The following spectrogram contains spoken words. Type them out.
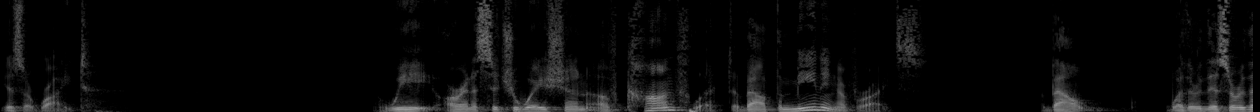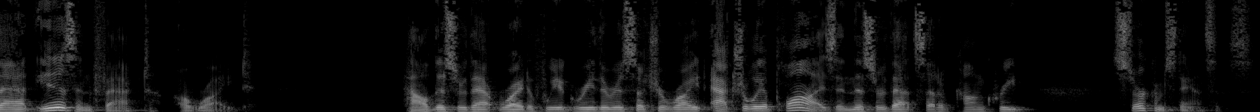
is a right? We are in a situation of conflict about the meaning of rights, about whether this or that is in fact a right. How this or that right, if we agree there is such a right, actually applies in this or that set of concrete circumstances.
